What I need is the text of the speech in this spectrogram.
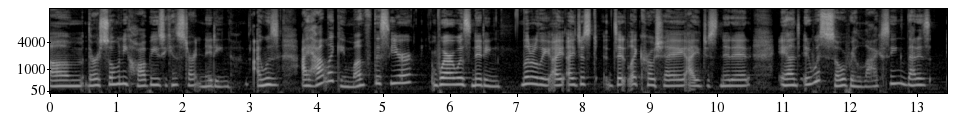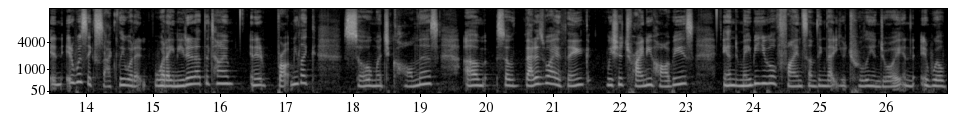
Um, there are so many hobbies you can start knitting. I was i had like a month this year where i was knitting. Literally I, I just did like crochet. I just knitted, and it was so relaxing. That is it, it was exactly what it what i needed at the time. And it brought me like so much calmness um, so that is why i think we should try new hobbies and maybe you will find something that you truly enjoy and it will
